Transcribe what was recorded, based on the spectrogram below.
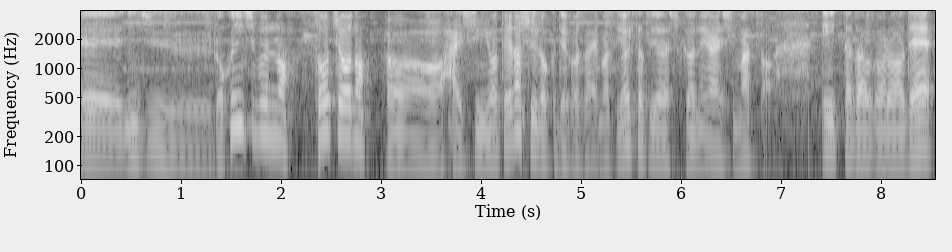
えー、26日分の早朝の配信予定の収録でございますよ。一つよろしくお願いします。といったところで、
